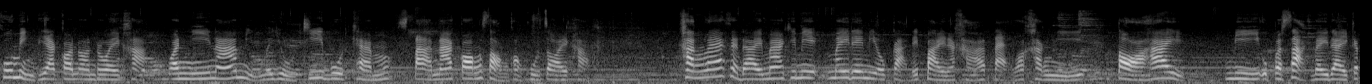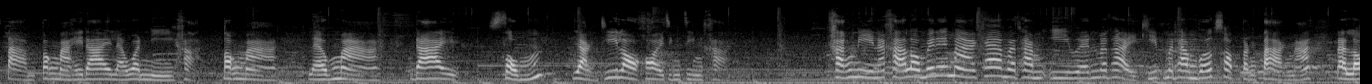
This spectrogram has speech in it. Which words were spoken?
ครูหมิงพยากรออนรวยค่ะ วันนี้นะหมิงมาอยู่ที่บูธแคมป์สตาร์หน้ากล้อง 2 ของครูจอยค่ะ ครั้งแรกเสียดายมากที่ไม่ไม่ได้มีโอกาสได้ไปนะคะ แต่ว่าครั้งนี้ต่อให้มีอุปสรรคใด ๆ ก็ตามต้องมาให้ได้แล้ววันนี้ค่ะ ต้องมาแล้วมาได้สมอย่างที่รอคอยจริง ๆ ค่ะ รั้งนี้นะคะ เราไม่ได้มาแค่มาทำอีเวนต์มาถ่ายคลิปมาทำเวิร์กช็อปต่างๆนะ แต่เรา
